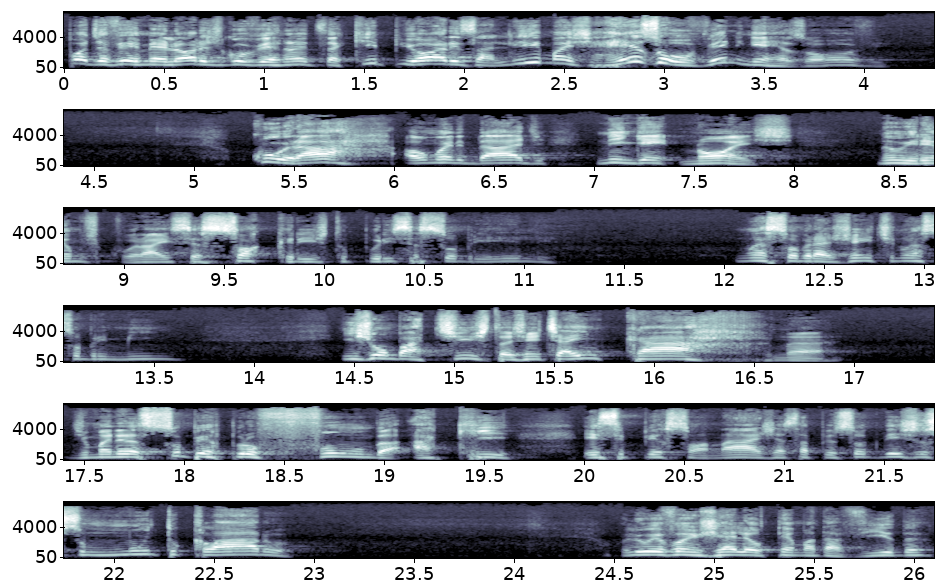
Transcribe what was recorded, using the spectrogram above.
pode haver melhores governantes aqui, piores ali, mas resolver ninguém resolve. curar a humanidade, ninguém, nós não iremos curar, isso é só Cristo, por isso é sobre Ele. Não é sobre a gente, não é sobre mim. E João Batista, a gente, a encarna de maneira super profunda aqui esse personagem, essa pessoa que deixa isso muito claro. Olha, o Evangelho é o tema da vida,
